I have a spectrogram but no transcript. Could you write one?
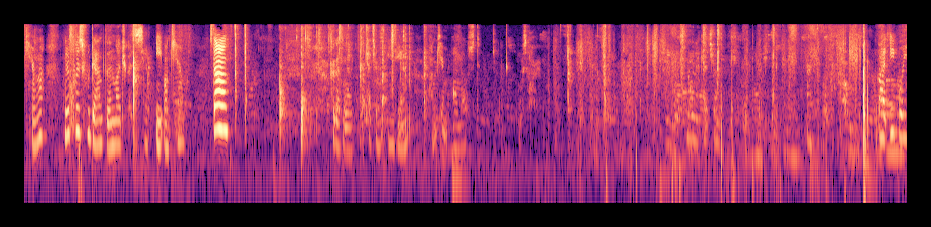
camera. I'm gonna put his food down, then let you guys see him eat on camera. Down. Alright guys, I'm gonna catch him eating on camera almost. Oh sorry. I'm gonna catch him. Go ahead, eat, boy.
